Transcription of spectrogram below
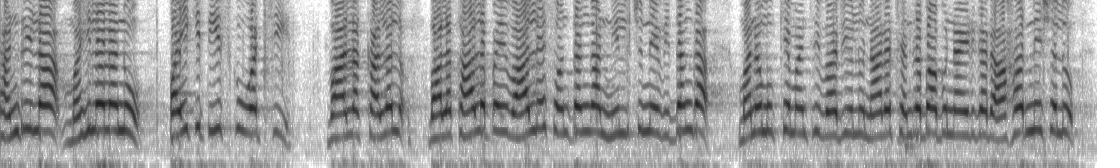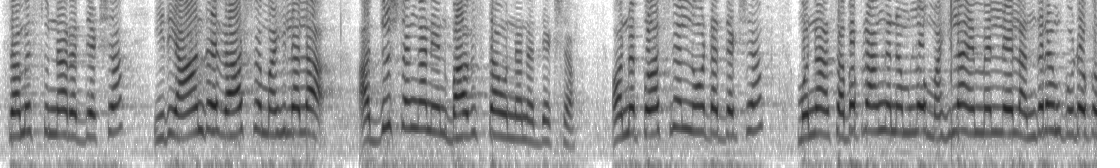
తండ్రిలా మహిళలను పైకి తీసుకువచ్చి వాళ్ళ కళలు వాళ్ళ కాళ్ళపై వాళ్ళే సొంతంగా నిల్చునే విధంగా మన ముఖ్యమంత్రి వర్యులు నారా చంద్రబాబు నాయుడు గారు అహర్నిశలు శ్రమిస్తున్నారు అధ్యక్ష. ఇది ఆంధ్ర రాష్ట్ర మహిళల అదృష్టంగా నేను భావిస్తా ఉన్నాను అధ్యక్ష. ఆన్ మై పర్సనల్ నోట్ అధ్యక్ష మొన్న సభ ప్రాంగణంలో మహిళా ఎమ్మెల్యేలు అందరం కూడా ఒక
